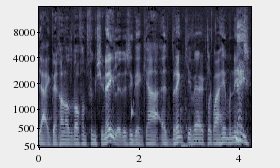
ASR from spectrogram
Ja, ik ben gewoon altijd wel van het functionele. Dus ik denk, ja, het brengt je werkelijk waar helemaal niks. Nee.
